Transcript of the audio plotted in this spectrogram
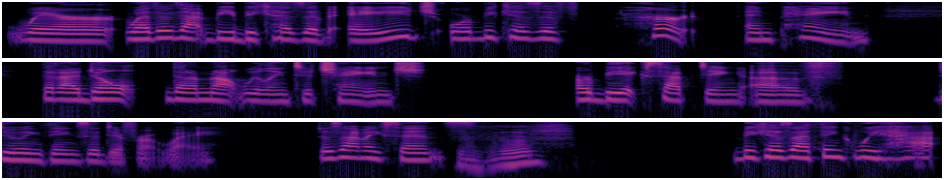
where, whether that be because of age or because of hurt and pain, that I don't, that I'm not willing to change or be accepting of doing things a different way. Does that make sense? Mhm. Because I think we have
